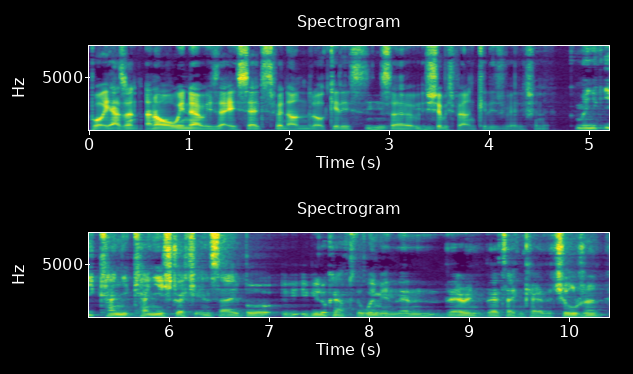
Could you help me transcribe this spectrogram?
But he hasn't, and all we know is that he said spend it on the little kiddies. Mm-hmm. So it should be spent on kiddies, really, shouldn't it? I mean, you, you can can you stretch it and say, but if, if you're looking after the women, then they're in, they're taking care of the children,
